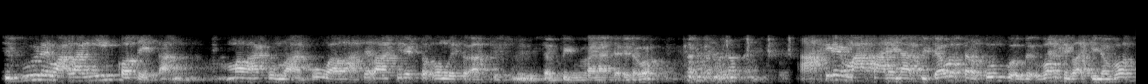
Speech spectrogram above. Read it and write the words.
jebule walangi kok setan melaku melaku walhasil akhirnya tok wong wedok abis sampai kurang ajar itu Akhirnya matanya Nabi Dawud tertumbuk untuk uang sing lagi nopo.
